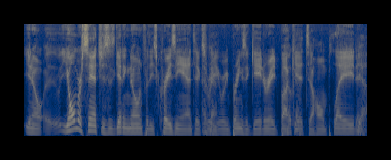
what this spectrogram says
You know, Yolmer Sanchez is getting known for these crazy antics where, he, where he brings a Gatorade bucket Okay. to home plate, and Yeah.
